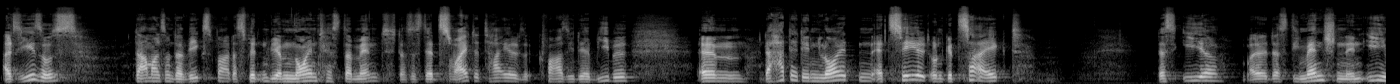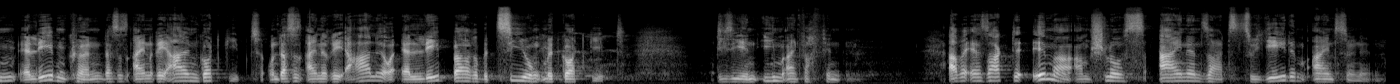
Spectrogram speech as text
Als Jesus damals unterwegs war, das finden wir im Neuen Testament, das ist der zweite Teil quasi der Bibel, ähm, da hat er den Leuten erzählt und gezeigt, dass ihr, dass die Menschen in ihm erleben können, dass es einen realen Gott gibt und dass es eine reale, erlebbare Beziehung mit Gott gibt, die sie in ihm einfach finden. Aber er sagte immer am Schluss einen Satz zu jedem Einzelnen.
